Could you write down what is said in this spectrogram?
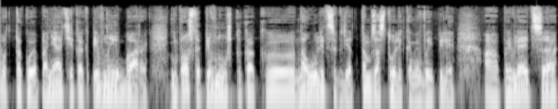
вот такое понятие, как пивные бары. Не просто пивнушка, как э, на улице где-то там за столиками выпили, а появляется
